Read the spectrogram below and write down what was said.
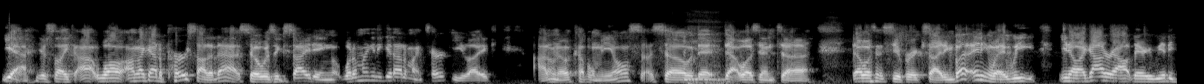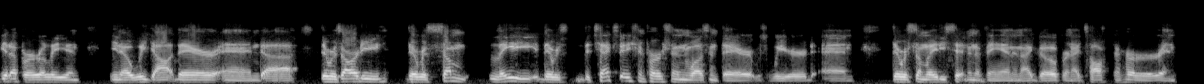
yeah, it's like uh, well I got a purse out of that, so it was exciting. What am I going to get out of my turkey? Like I don't know, a couple meals. So that that wasn't uh, that wasn't super exciting. But anyway, we you know I got her out there. We had to get up early, and you know we got there, and uh, there was already there was some lady. There was the check station person wasn't there. It was weird, and there was some lady sitting in a van, and I go over and I talk to her, and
